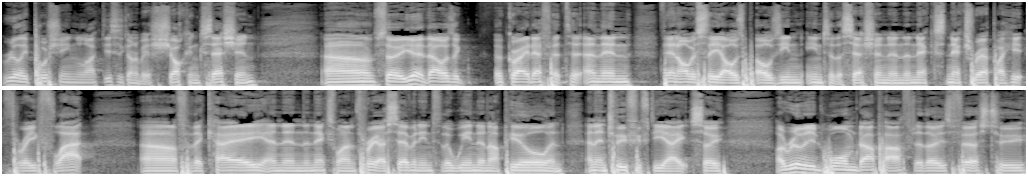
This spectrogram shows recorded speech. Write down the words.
really pushing like this is going to be a shocking session. Um, so yeah that was a, a great effort to, and then then obviously i was i was in into the session and the next next rep i hit three flat uh, for the K, and then the next one 307 into the wind and uphill, and and then 258. So I really had warmed up after those first two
